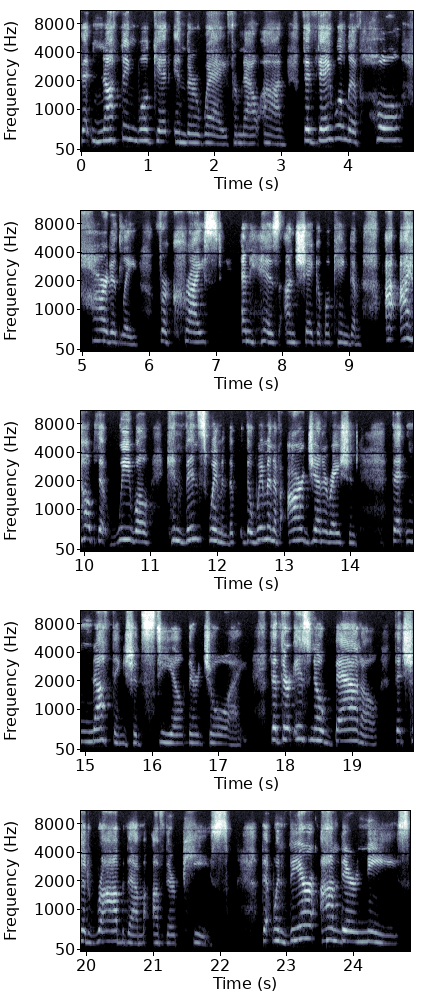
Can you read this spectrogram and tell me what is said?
that nothing will get in their way from now on that they will live wholeheartedly for christ and his unshakable kingdom. I, I, hope that we will convince women, the, the women of our generation, that nothing should steal their joy, that there is no battle that should rob them of their peace that when they're on their knees,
